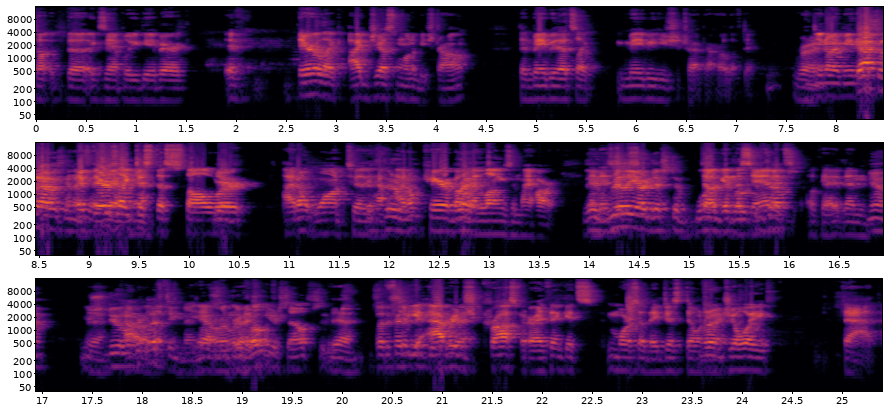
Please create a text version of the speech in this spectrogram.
the example you gave Eric, if they're like, I just want to be strong, then maybe that's like maybe you should try powerlifting. right. You know what I mean? That's if, what I was going to say. if say. there's yeah, like yeah. just a stalwart, I don't want to. If Ha- I don't care about my lungs and my heart. they and really are just a Dug in the sand. okay, then. Yeah. You Yeah. should do Olympic Powerlifting. lifting then. Yeah, or you devote lifting. yourself. to- Yeah. But for the average that. CrossFitter, I think it's more so they just don't Right. enjoy that,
